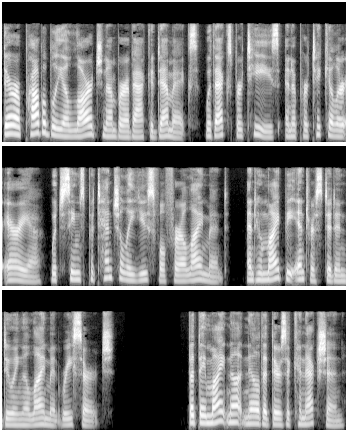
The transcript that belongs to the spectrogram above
There are probably a large number of academics with expertise in a particular area which seems potentially useful for alignment, and who might be interested in doing alignment research. But they might not know that there's a connection,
